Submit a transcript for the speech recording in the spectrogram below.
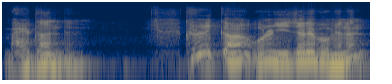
말도 안 돼. 그러니까 오늘 2절에 보면은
